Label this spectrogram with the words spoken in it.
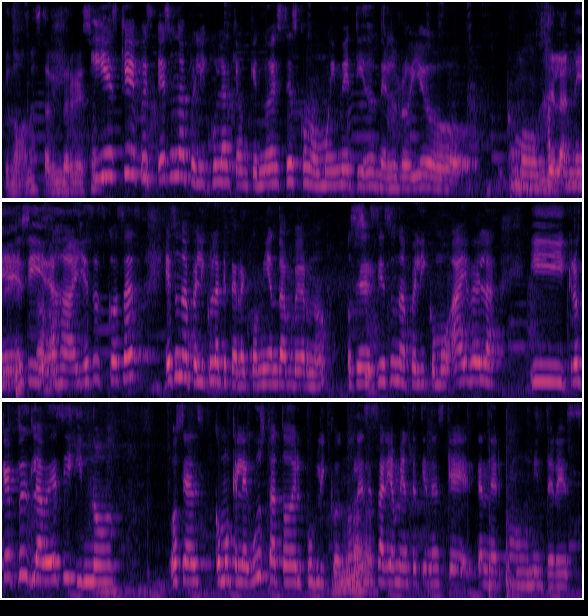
Pues no mames, está bien verga eso. Y es que, pues, es una película que aunque no estés como muy metido en el rollo como japonés y, ajá. ajá, y esas cosas, es una película que te recomiendan ver, ¿no? O sea, Sí. sí, es una peli como, ay, vela. Y creo que pues la ves y, y no, o sea, es como que le gusta a todo el público, no Ajá. necesariamente tienes que tener como un interés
